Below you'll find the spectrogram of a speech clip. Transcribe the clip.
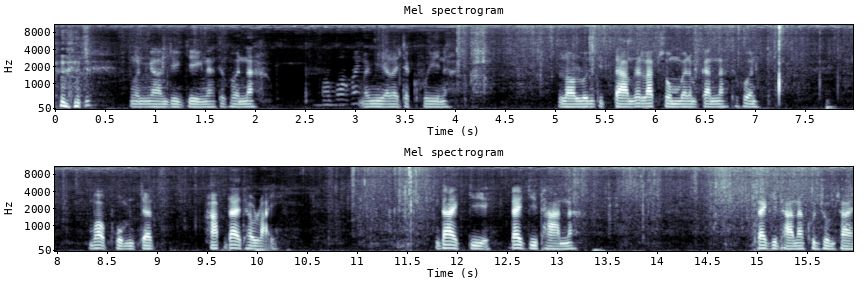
ๆ งดงามจริง ๆ นะทุกคนนะบอกให้ไม่มีอะไรจะคุยนะรอลุ้นติดตามและรับชมไปนำกันนะทุกคน ว่าผมจะ ฮับได้เท่าไหร่ ได้กี่ได้กี่ฐานนะ ได้กี่ฐานนะคุณชมชัย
